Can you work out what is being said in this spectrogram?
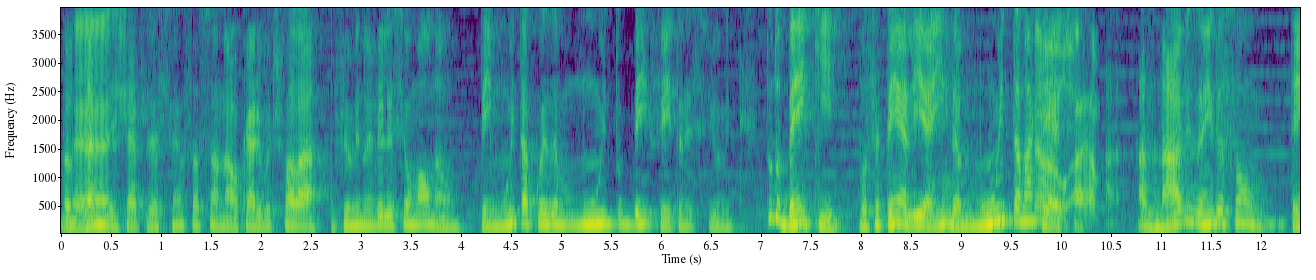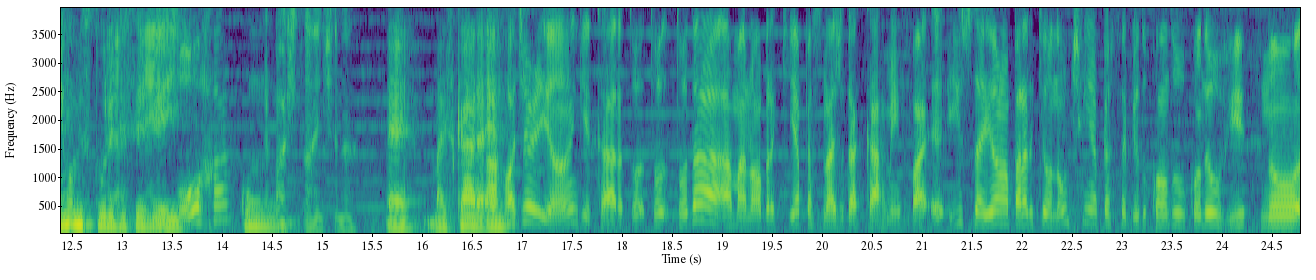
O design é... dos insetos é sensacional, cara. E vou te falar, o filme não envelheceu mal, não. Tem muita coisa muito bem feita nesse filme. Tudo bem que você tem ali ainda muita maquete. Não, a... As naves ainda são. Tem uma mistura é, de CGI. Porra! Com... É bastante, né? É, mas cara. A é... Roger Young, cara, to, to, toda a manobra que a personagem da Carmen faz, é, isso daí é uma parada que eu não tinha percebido quando, quando eu vi no,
